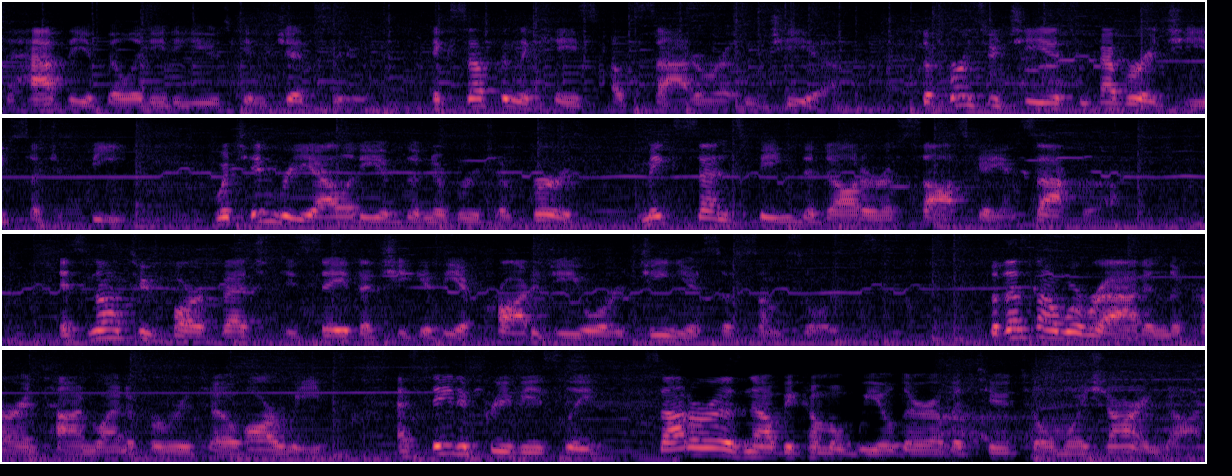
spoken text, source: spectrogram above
to have the ability to use Genjutsu, except in the case of Sadara Uchiha, the first Uchiha to ever achieve such a feat, which in reality of the Naruto verse makes sense being the daughter of Sasuke and Sakura. It's not too far-fetched to say that she could be a prodigy or a genius of some sorts. But that's not where we're at in the current timeline of Boruto, are we? As stated previously, Sadara has now become a wielder of a two Tomoe Sharingan,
